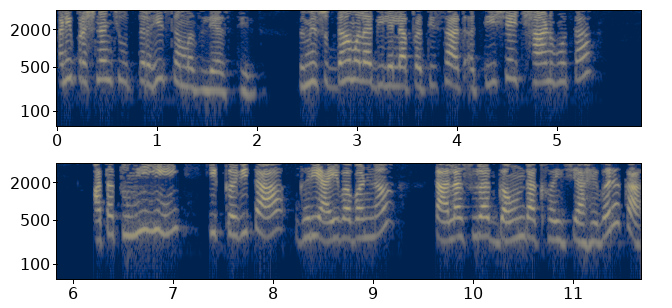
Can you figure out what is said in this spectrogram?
आणि प्रश्नांची उत्तरही समजली असतील. तुम्ही सुद्धा मला दिलेला प्रतिसाद अतिशय छान होता. आता तुम्हीही ही कविता घरी आईबाबांना तालासुरात गाऊन दाखवायची आहे बरं का?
